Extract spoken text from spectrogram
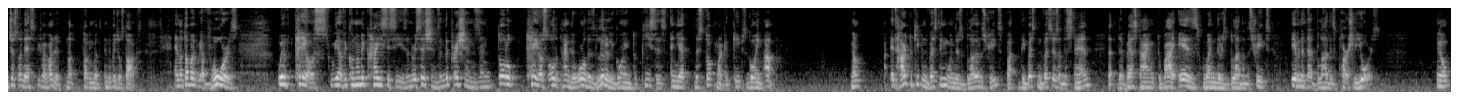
just on the S&P 500, not talking about individual stocks. And on top of it, we have wars, we have chaos, we have economic crises and recessions and depressions and total chaos all the time. The world is literally going to pieces and yet the stock market keeps going up. No, it's hard to keep investing when there's blood on the streets, but the best investors understand that the best time to buy is when there's blood on the streets even if that blood is partially yours. You know,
